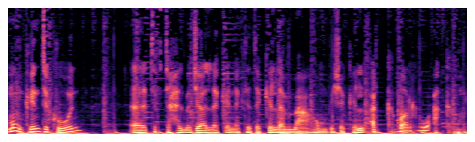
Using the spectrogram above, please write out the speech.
ممكن تكون تفتح المجال لك إنك تتكلم معهم بشكل أكبر وأكبر.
